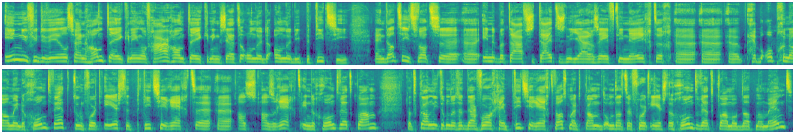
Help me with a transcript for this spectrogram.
individueel zijn handtekening of haar handtekening zetten onder, de, onder die petitie. En dat is iets wat ze uh, in de Bataafse tijd, dus in de jaren 1790, uh, hebben opgenomen in de grondwet. Toen voor het eerst het petitierecht als, als recht in de grondwet kwam. Dat kwam niet omdat er daarvoor geen petitierecht was, maar het kwam omdat er voor het eerst een grondwet kwam op dat moment.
